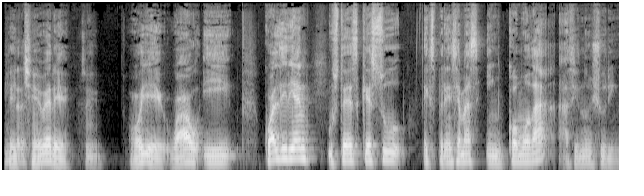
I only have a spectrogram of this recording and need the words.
Qué chévere. Sí. Oye, wow. ¿Y cuál dirían ustedes que es su experiencia más incómoda haciendo un shooting?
